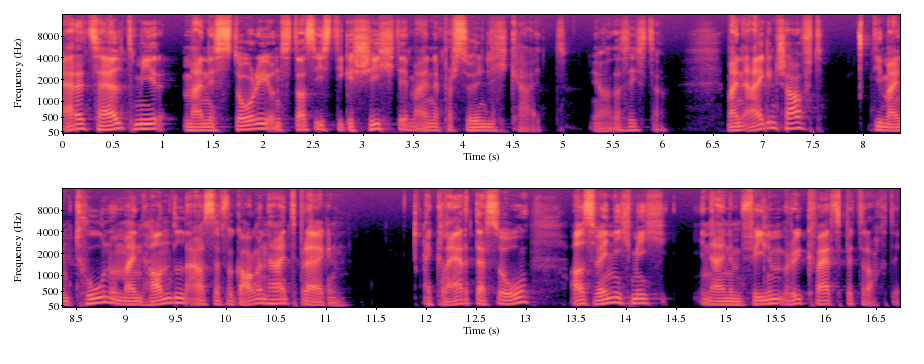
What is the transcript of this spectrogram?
Er erzählt mir meine Story und das ist die Geschichte meiner Persönlichkeit. Ja, das ist so. Meine Eigenschaft, die mein Tun und mein Handeln aus der Vergangenheit prägen, erklärt er so, als wenn ich mich in einem Film rückwärts betrachte.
